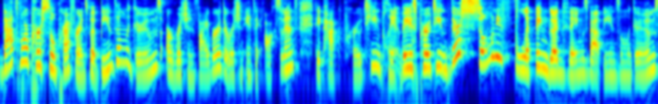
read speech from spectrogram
That's more personal preference. But beans and legumes are rich in fiber, they're rich in antioxidants, they pack protein, plant based protein. There's so many flipping good things about beans and legumes.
